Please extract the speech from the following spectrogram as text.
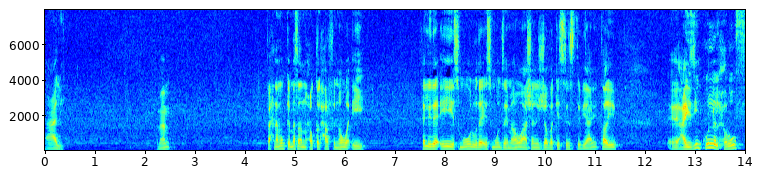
علي. تمام؟ فاحنا ممكن مثلا نحط الحرف إن هو إيه خلي ده إيه سمول وده إيه سمول زي ما هو عشان الجافا case sensitive يعني. طيب آه عايزين كل الحروف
